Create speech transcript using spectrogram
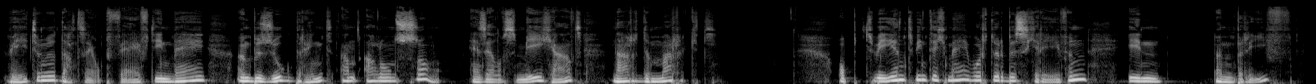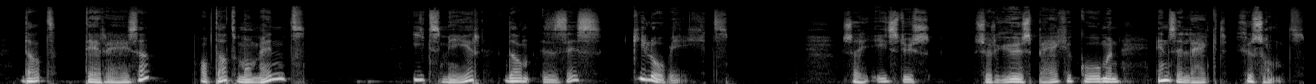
weten we dat zij op 15 mei een bezoek brengt aan Alençon en zelfs meegaat naar de markt. Op 22 mei wordt er beschreven in een brief dat Therese op dat moment iets meer dan 6 kilo weegt. Ze is dus serieus bijgekomen en ze lijkt gezond.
